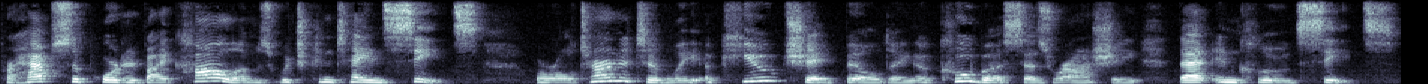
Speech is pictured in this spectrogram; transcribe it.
perhaps supported by columns which contain seats, or alternatively a cube-shaped building, a kuba, says Rashi, that includes seats.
